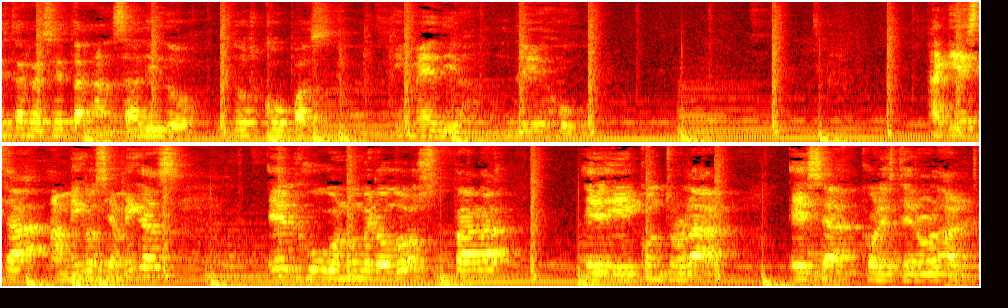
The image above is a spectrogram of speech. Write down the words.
esta receta han salido dos copas y media de jugo. Aquí está, amigos y amigas, el jugo número 2 para eh, controlar ese colesterol alto.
